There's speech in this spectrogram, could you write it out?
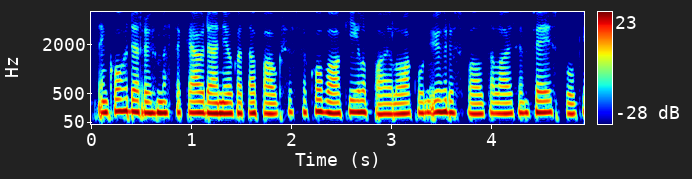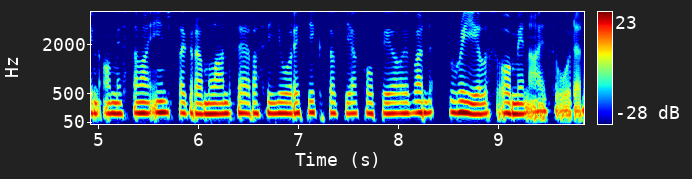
sen kohderyhmästä käydään joka tapauksessa kovaa kilpailua, kun yhdysvaltalaisen Facebookin omistama Instagram lanseerasi juuri TikTokia kopioivan Reels-ominaisuuden.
